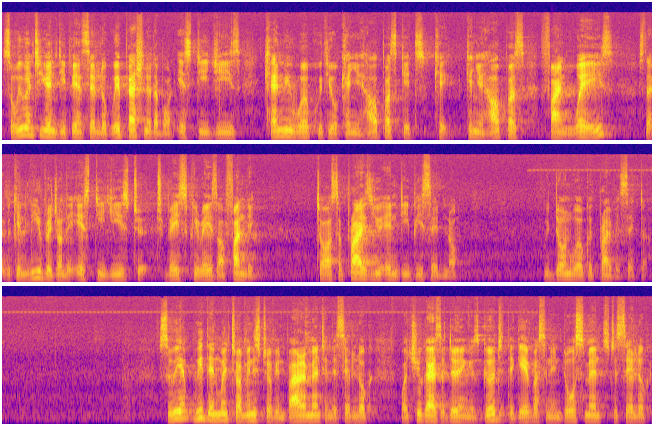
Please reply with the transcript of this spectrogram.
So we went to UNDP and said, look, we're passionate about SDGs. Can we work with you? Can you help us get, can you help us find ways so that we can leverage on the SDGs to, to basically raise our funding? To our surprise, UNDP said no. We don't work with private sector. So we, we then went to our Ministry of Environment and they said, look, what you guys are doing is good. They gave us an endorsement to say, look,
